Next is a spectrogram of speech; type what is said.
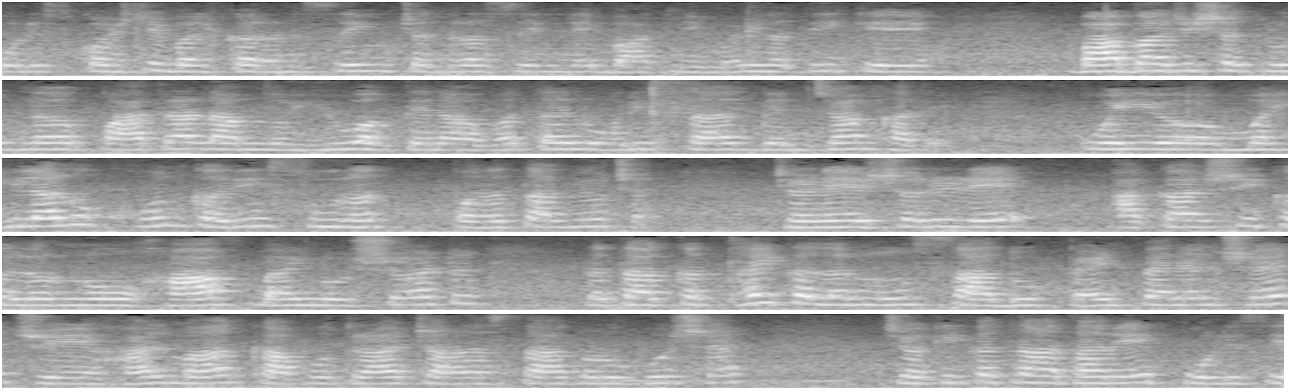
પોલીસ કોન્સ્ટેબલ કરણસિંહ ચંદ્રસિંહને બાતમી મળી હતી કે બાબાજી શત્રુઘ્ન પાત્રા નામનો યુવક તેના વતન ઓરિસ્સા ગંજામ ખાતે કોઈ મહિલાનું ખૂન કરી સુરત પરત આવ્યો છે. જેણે શરીરે આકાશી કલરનો હાફ બાયનો શર્ટ તથા કથ્થઈ કલરનું સાદું પેન્ટ પહેરેલ છે, જે હાલમાં કાપોત્રા ચાર રસ્તા આગળ ઊભો છે. જે હકીકતના આધારે પોલીસે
